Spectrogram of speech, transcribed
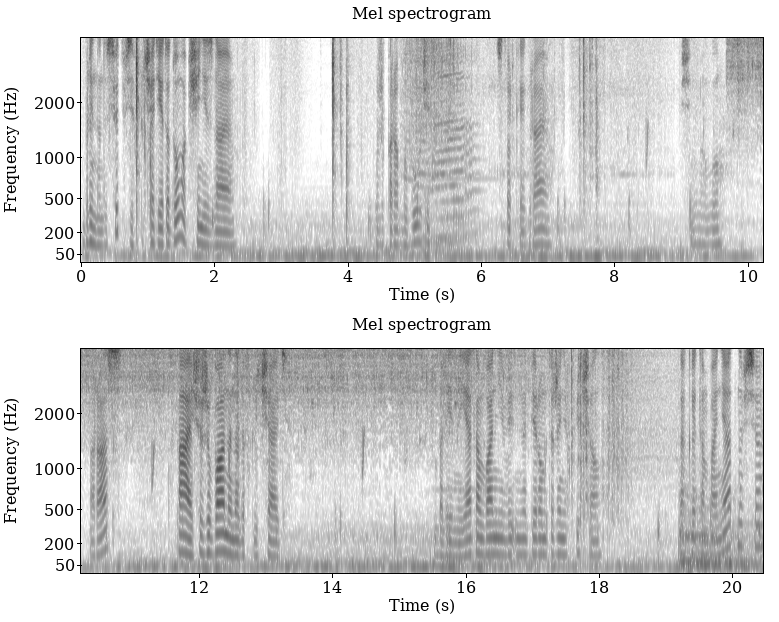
Блин, надо свет все включать. Я этот дом вообще не знаю. Уже пора бы выучить. Столько играю. Все не могу. Раз. А, еще же ванны надо включать. Блин, я там ванне на первом этаже не включал. Так, это понятно все.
